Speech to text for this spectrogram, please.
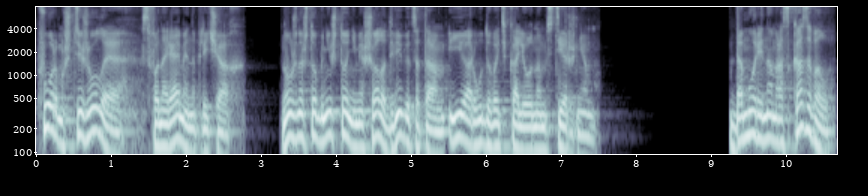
Форма ж тяжелая, с фонарями на плечах. Нужно, чтобы ничто не мешало двигаться там и орудовать каленым стержнем. «До моря нам рассказывал?»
